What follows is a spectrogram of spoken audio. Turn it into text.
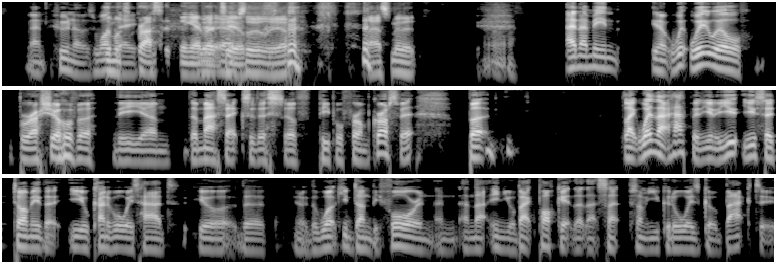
and who knows? One the day. most CrossFit thing ever, yeah, too. Absolutely. Yeah. Last minute. And I mean, you know, we, we will brush over the um, the mass exodus of people from CrossFit, but like when that happened, you know, you, you said Tommy that you kind of always had your the you know the work you'd done before and, and, and that in your back pocket that that's something you could always go back to,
